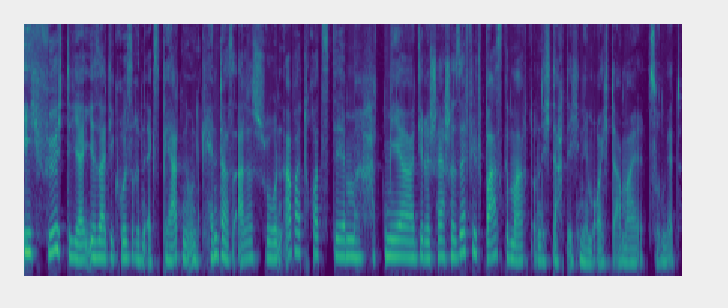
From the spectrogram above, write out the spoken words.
Ich fürchte ja, ihr seid die größeren Experten und kennt das alles schon, aber trotzdem hat mir die Recherche sehr viel Spaß gemacht und ich dachte, ich nehme euch da mal zu mit.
